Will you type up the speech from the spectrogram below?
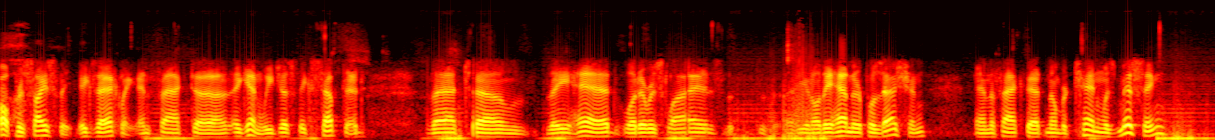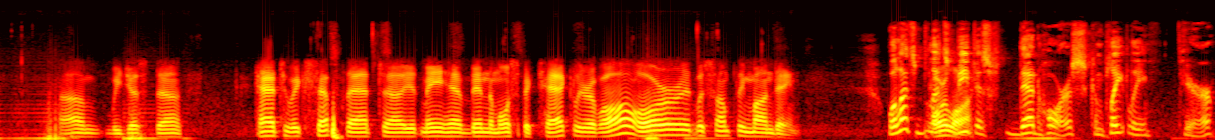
Oh, precisely, exactly. In fact, uh, again, we just accepted that um, they had whatever slides you know they had in their possession, and the fact that number ten was missing, um, we just uh, had to accept that uh, it may have been the most spectacular of all, or it was something mundane. Well, let's let's beat this dead horse completely here,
